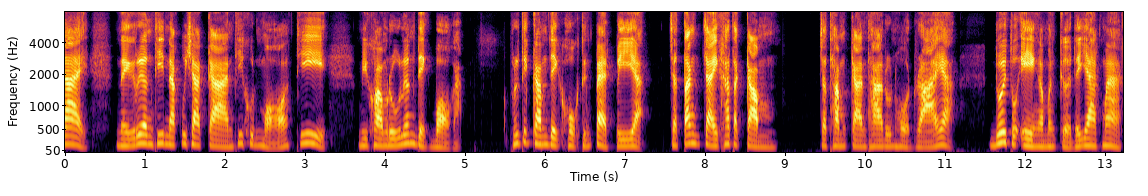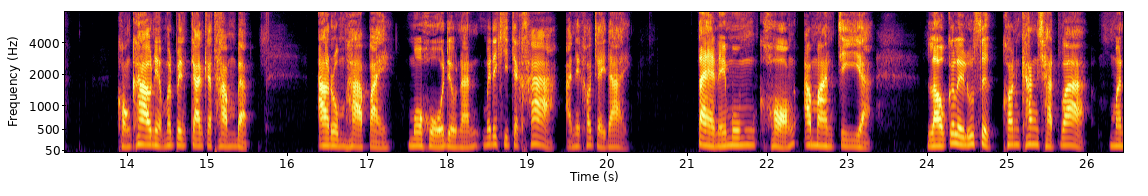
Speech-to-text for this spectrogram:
ได้ ในเรื่องที่นักวิชาการที่คุณหมอที่มีความรู้เรื่องเด็กบอกอะ่ะ พฤติกรรมเด็ก 6-8 ปีอะจะตั้งใจฆาตกรรม จะทำการทารุณโหดร้ายอะด้วยตัวเองอะมันเกิดได้ยากมาก ของข้าวเนี่ยมันเป็นการกระทำแบบอารมณ์พาไป โมโหเดี๋ยวนั้นไม่ได้คิดจะฆ่า อันนี้เข้าใจได้ แต่ในมุมของอามานจีอะเราก็เลยรู้สึกค่อนข้างชัดว่ามัน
